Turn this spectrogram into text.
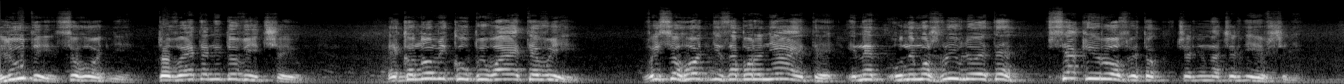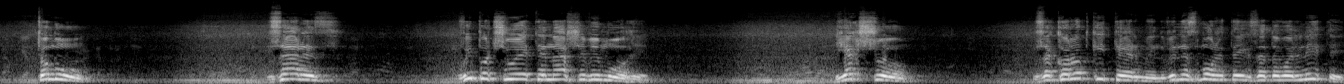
Люди сьогодні доведені до відчаю. Економіку вбиваєте ви. Ви сьогодні забороняєте і не унеможливлюєте всякий розвиток на Чернігівщині. Тому зараз ви почуєте наші вимоги. Якщо за короткий термін ви не зможете їх задовольнити,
